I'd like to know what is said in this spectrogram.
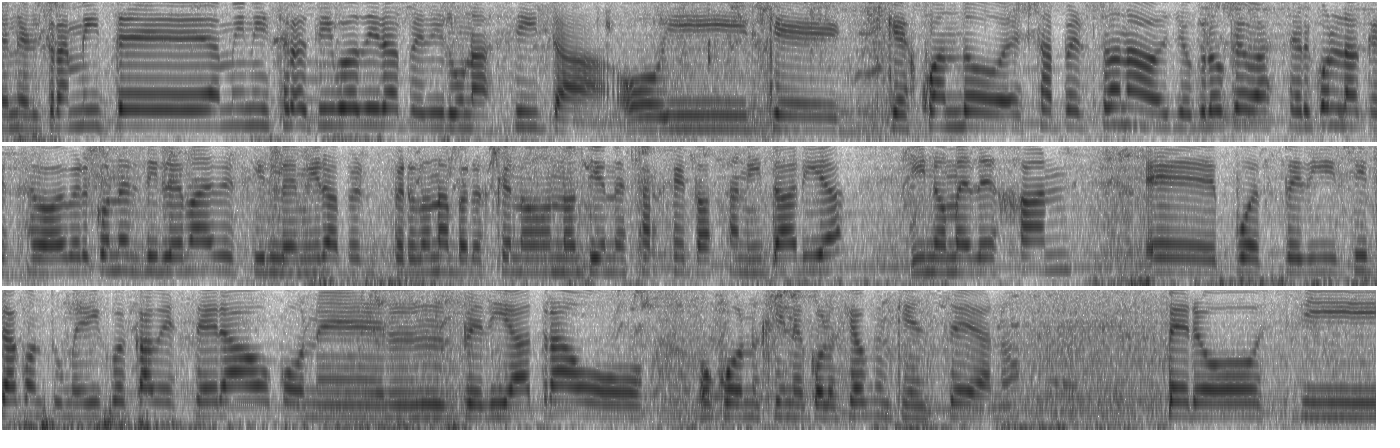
en el trámite administrativo de ir a pedir una cita o ir, que, es cuando esa persona, yo creo que va a ser con la que se va a ver con el dilema de decirle, mira, perdona, pero es que no, tienes tarjeta sanitaria y no me dejan eh, pues pedir cita con tu médico de cabecera o con el pediatra o, o con ginecología o con quien sea, ¿no? Pero si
